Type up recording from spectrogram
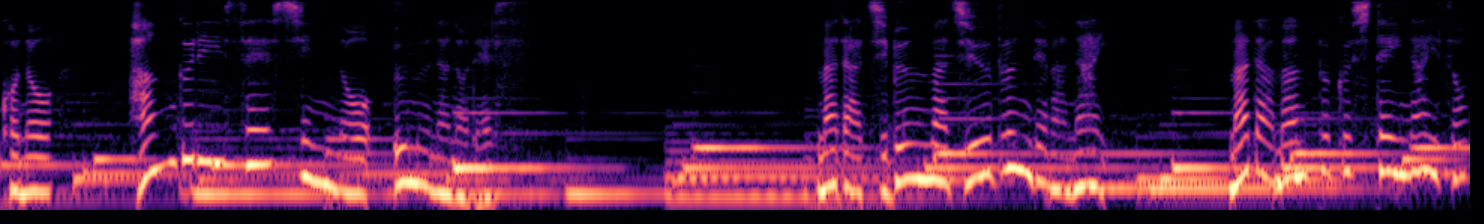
このハングリー精神の有無なのです。まだ自分は十分ではない。まだ満腹していないぞ。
